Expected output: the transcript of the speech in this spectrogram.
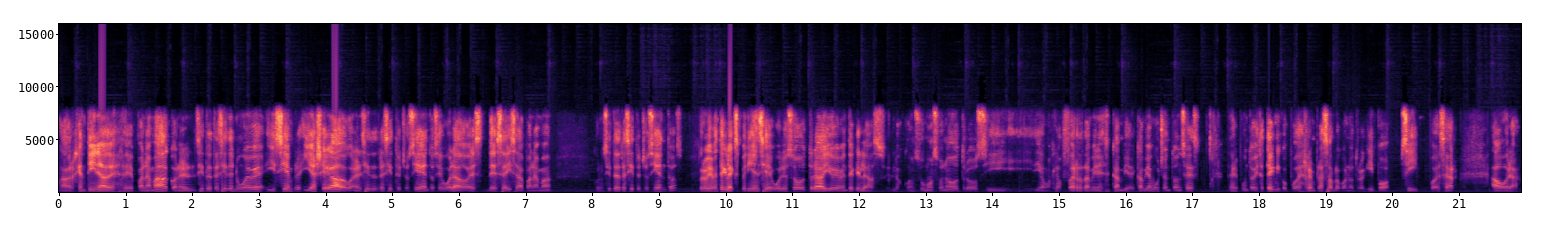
a Argentina desde Panamá con el 7379 y siempre y ha llegado con el 737-800, he volado de 6 a Panamá con un 737-800, pero obviamente que la experiencia de vuelo es otra y obviamente que los, los consumos son otros y, digamos la oferta también cambia, cambia mucho, entonces desde el punto de vista técnico podés reemplazarlo con otro equipo, sí, puede ser. Ahora,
